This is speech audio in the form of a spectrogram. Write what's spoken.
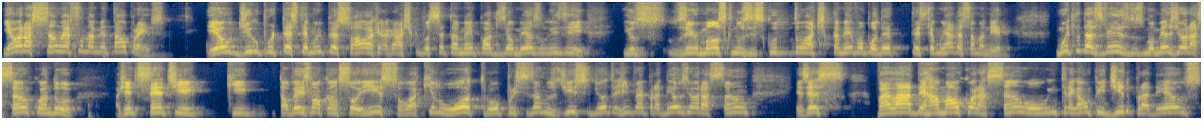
E a oração é fundamental para isso. Eu digo por testemunho pessoal, acho que você também pode dizer o mesmo, Luiz, e e os, os irmãos que nos escutam acho que também vão poder testemunhar dessa maneira. Muitas das vezes, nos momentos de oração, quando a gente sente que talvez não alcançou isso ou aquilo outro, ou precisamos disso e de outro, a gente vai para Deus em oração, às vezes vai lá derramar o coração ou entregar um pedido para Deus,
